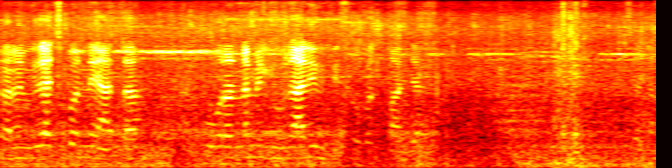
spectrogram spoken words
कारण विराज पण नाही आता. पोरांना मी घेऊन आली होती सोबत माझ्या. चला.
